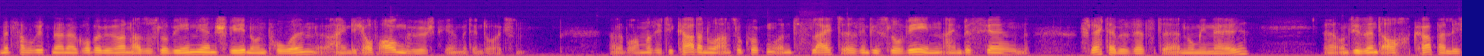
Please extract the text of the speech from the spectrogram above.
Mitfavoriten einer Gruppe gehören, also Slowenien, Schweden und Polen, eigentlich auf Augenhöhe spielen mit den Deutschen. Da braucht man sich die Kader nur anzugucken und vielleicht äh, sind die Slowenen ein bisschen schlechter besetzt äh, nominell. Äh, und sie sind auch körperlich,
